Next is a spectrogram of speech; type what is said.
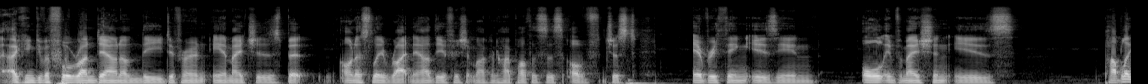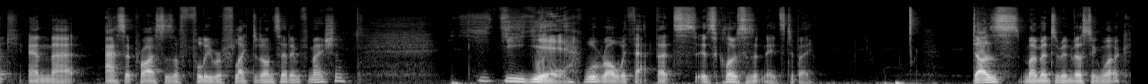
I can give a full rundown on the different EMHs, but honestly, right now, the efficient market hypothesis of just everything is in all information is public and that asset prices are fully reflected on said information. Yeah, we'll roll with that. That's as close as it needs to be. Does momentum investing work?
